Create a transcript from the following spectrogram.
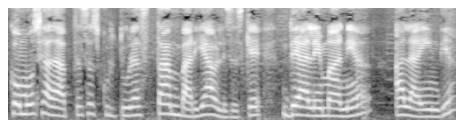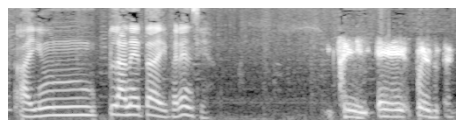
cómo se adapta a esas culturas tan variables? Es que de Alemania a la India hay un planeta de diferencia. Sí, eh, pues eh,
